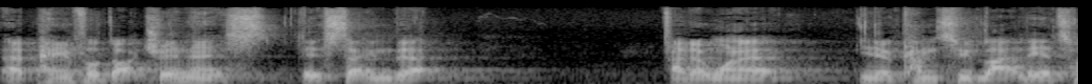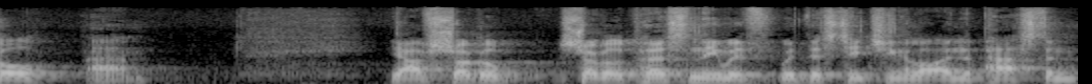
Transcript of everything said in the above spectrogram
a painful doctrine, and it's, it's something that I don't want to you know, come too lightly at all. Um, yeah, I've struggled, struggled personally with, with this teaching a lot in the past, and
